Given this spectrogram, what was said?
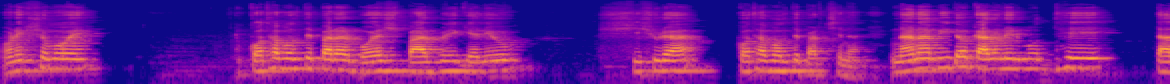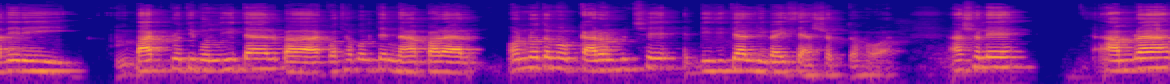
অনেক সময় কথা বলতে পারার বয়স পার হয়ে গেলেও শিশুরা কথা বলতে পারছে না। নানাবিধ কারণের মধ্যে তাদের এই বাক প্রতিবন্ধিতার বা কথা বলতে না পারার অন্যতম কারণ হচ্ছে ডিজিটাল ডিভাইসে আসক্ত হওয়া। আসলে আমরা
